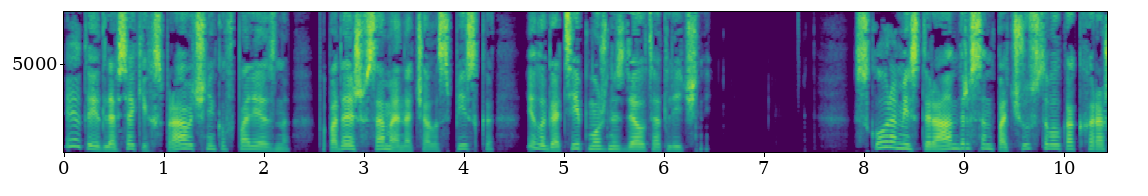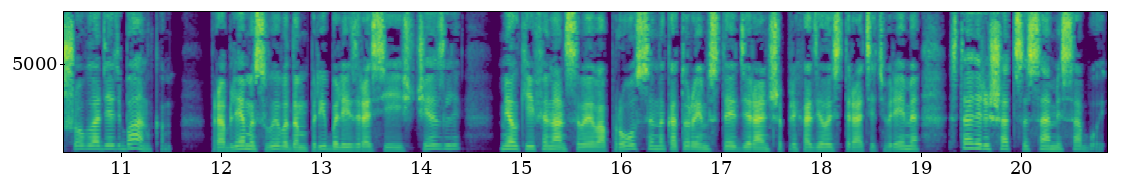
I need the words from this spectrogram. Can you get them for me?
Это и для всяких справочников полезно, попадаешь в самое начало списка, и логотип можно сделать отличный. Скоро мистер Андерсон почувствовал, как хорошо владеть банком. Проблемы с выводом прибыли из России исчезли, мелкие финансовые вопросы, на которые им Стедди раньше приходилось тратить время, стали решаться сами собой.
